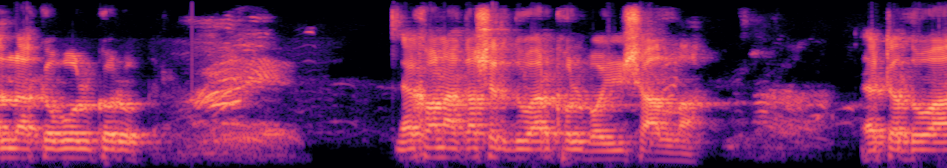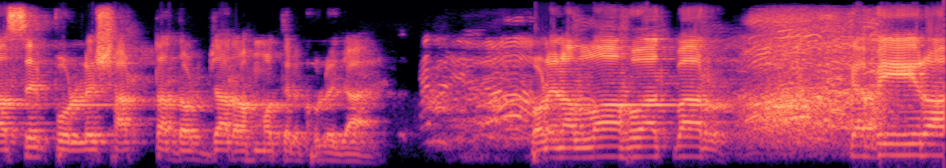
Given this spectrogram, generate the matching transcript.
আল্লাহ কবুল করুক এখন আকাশের দুয়ার খুলবো ইনশাআল্লাহ একটা দোয়া আছে পড়লে সাতটা দরজা রহমতের খুলে যায় পড়েন আল্লাহ আকবার কবীরা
